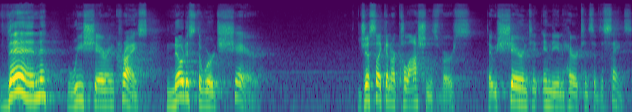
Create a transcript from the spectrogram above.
then we share in Christ. Notice the word share. Just like in our Colossians verse, that we share in the inheritance of the saints.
